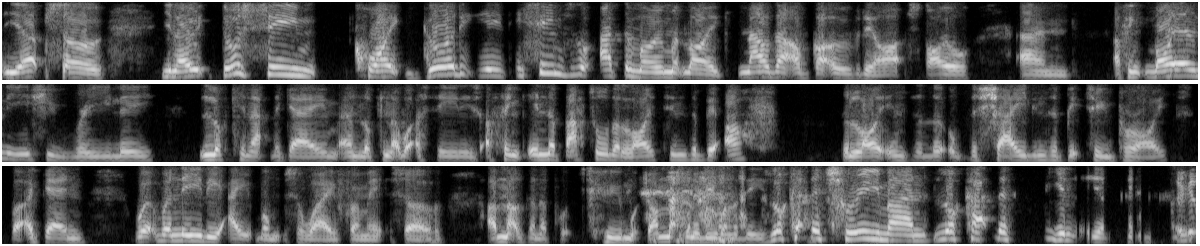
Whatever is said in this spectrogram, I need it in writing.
yep. So you know, it does seem quite good. It, it seems at the moment like now that I've got over the art style, and I think my only issue really looking at the game and looking at what I've seen is I think in the battle the lighting's a bit off. The lighting's a little, the shading's a bit too bright. But again, we're, we're nearly eight months away from it, so I'm not going to put too much. I'm not going to be one of these. Look at the tree, man. Look at the. You know, Look at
